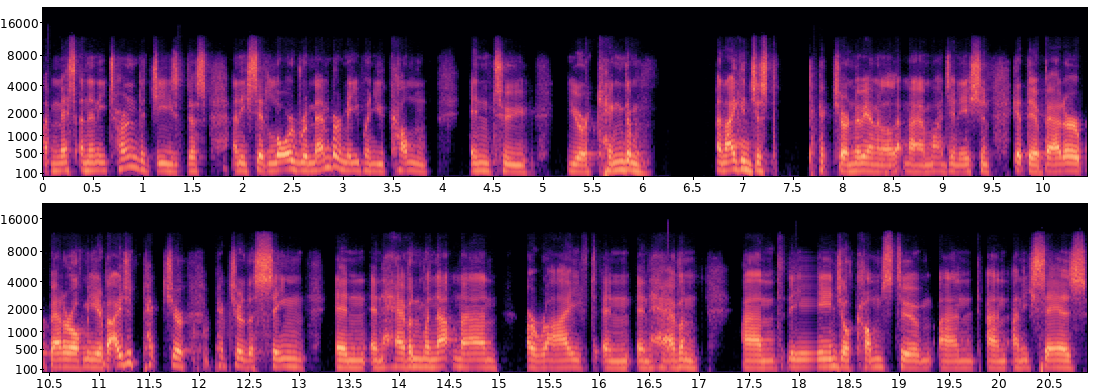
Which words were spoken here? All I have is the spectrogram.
amiss. And then he turned to Jesus and he said, Lord, remember me when you come into your kingdom. And I can just picture, and maybe I'm going to let my imagination get the better better of me here, but I just picture picture the scene in in heaven when that man arrived in in heaven and the angel comes to him and and and he says,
